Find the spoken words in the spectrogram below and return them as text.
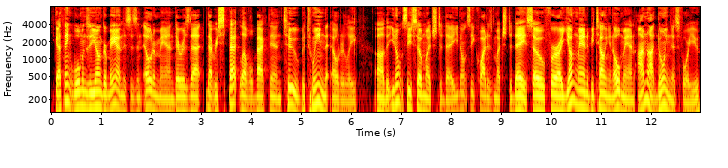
you got to think Woolman's a younger man. This is an elder man. There was that, that respect level back then too, between the elderly uh, that you don't see so much today. You don't see quite as much today. So for a young man to be telling an old man, "I'm not doing this for you,"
